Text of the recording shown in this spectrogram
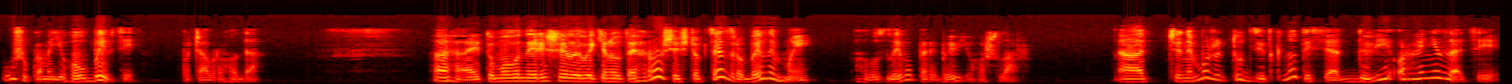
пошуками його вбивці? почав Рогода. Ага, і тому вони рішили викинути гроші, щоб це зробили ми, глузливо перебив його шлаф. А чи не можуть тут зіткнутися дві організації?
